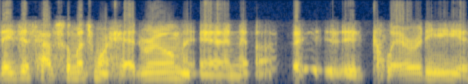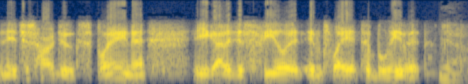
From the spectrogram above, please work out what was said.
they just have so much more headroom and uh, it, it, clarity, and it's just hard to explain. It you got to just feel it and play it to believe it. yeah.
